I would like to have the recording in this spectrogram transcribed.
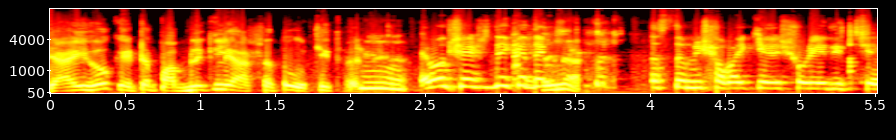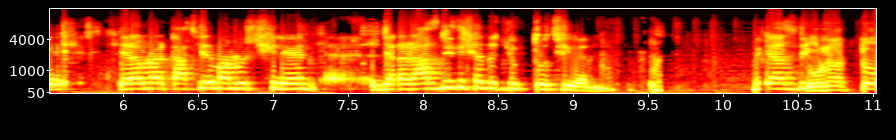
যাই হোক এটা পাবলিকলি আসা তো উচিত হয় এবং শেষ দিকে দেখছি না? আস্তে উনি সবাইকে সরিয়ে দিচ্ছে যারা ওনার কাছের মানুষ ছিলেন যারা রাজনীতির সাথে যুক্ত ছিলেন। ওনার তো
